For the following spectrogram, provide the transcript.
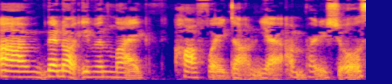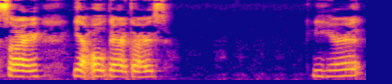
um, they're not even like halfway done yet, I'm pretty sure. So yeah, oh, there it goes. Can you hear it?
